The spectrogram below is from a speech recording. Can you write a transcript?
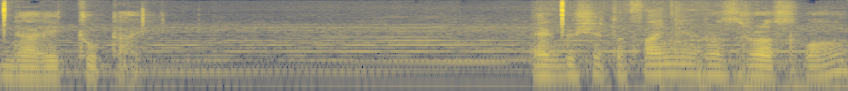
Dali tutaj. Jakby się to fajnie rozrosło.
